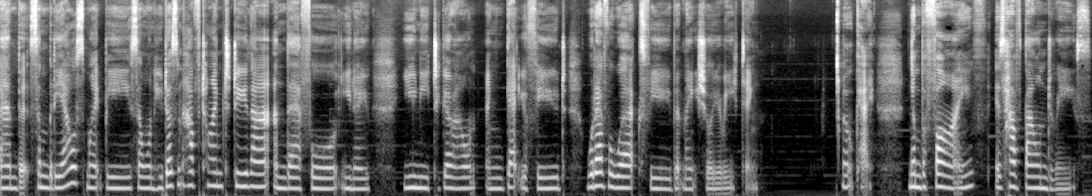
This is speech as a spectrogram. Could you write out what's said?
Um, but somebody else might be someone who doesn't have time to do that and therefore, you know, you need to go out and get your food, whatever works for you, but make sure you're eating. Okay, number five is have boundaries.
